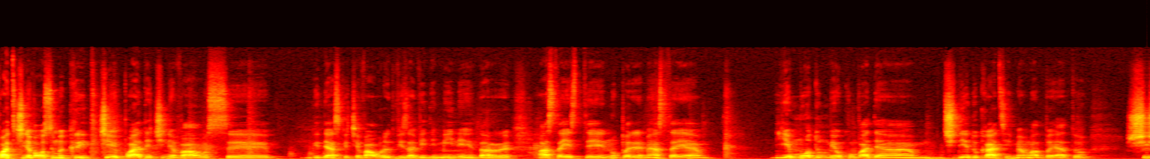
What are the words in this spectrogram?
poate cineva o să mă critice, poate cineva o să gândească ceva urât vis-a-vis de mine, dar asta este, nu părerea mea, asta e, e modul meu cumva de a, și de educație. Mi-am luat băiatul și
